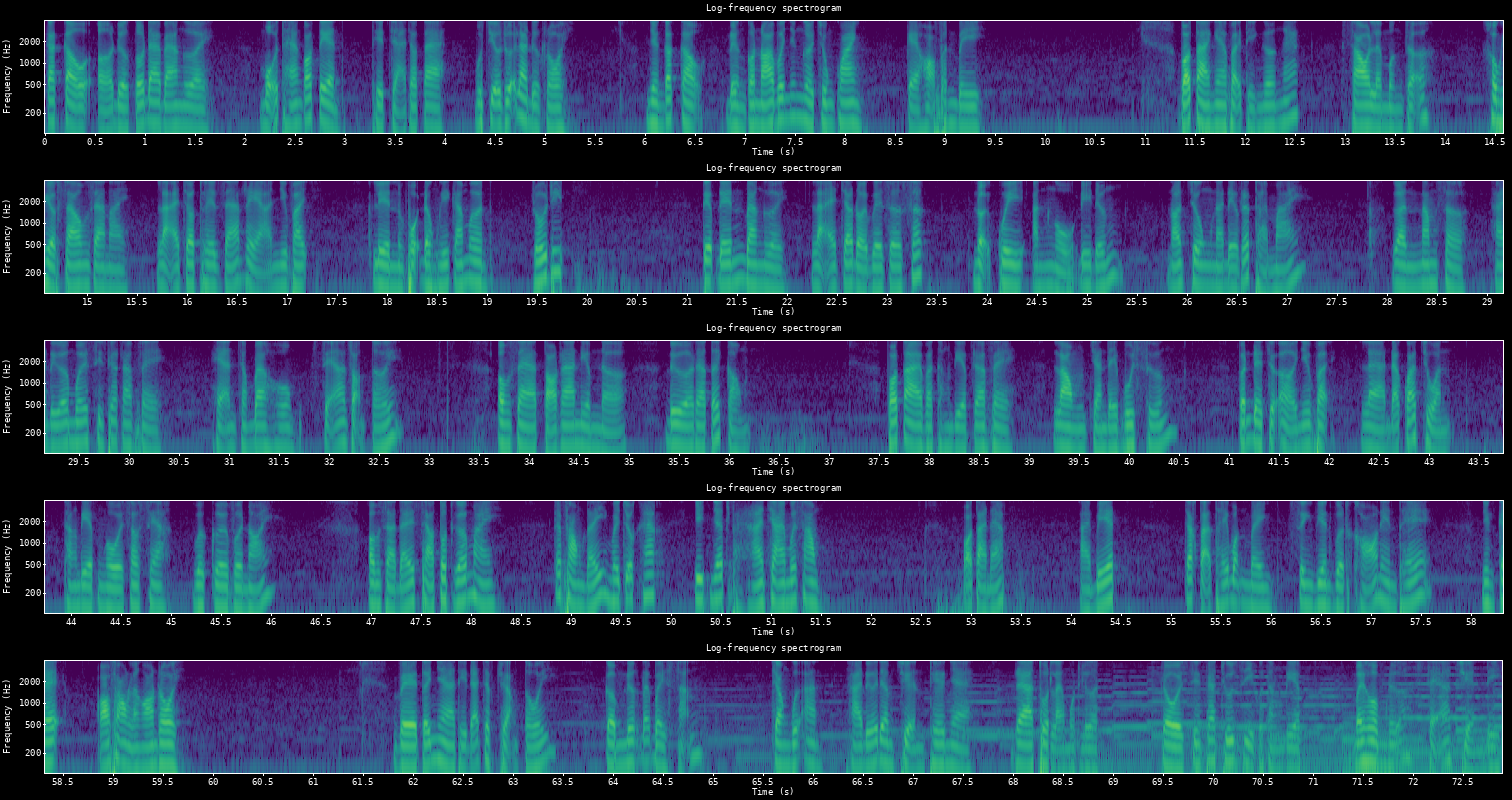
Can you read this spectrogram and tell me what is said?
Các cậu ở được tối đa ba người. Mỗi tháng có tiền thì trả cho ta một triệu rưỡi là được rồi. Nhưng các cậu đừng có nói với những người chung quanh, kẻ họ phân bì. Võ Tài nghe vậy thì ngơ ngác, sau là mừng rỡ. Không hiểu sao ông già này lại cho thuê giá rẻ như vậy. Liền vội đồng ý cảm ơn, rối rít. Tiếp đến ba người lại trao đổi về giờ giấc, nội quy, ăn ngủ, đi đứng. Nói chung là đều rất thoải mái. Gần 5 giờ, hai đứa mới xin phép ra về. Hẹn trong ba hôm sẽ dọn tới. Ông già tỏ ra niềm nở, đưa ra tới cổng. Võ Tài và thằng Điệp ra về, lòng tràn đầy vui sướng. Vấn đề chỗ ở như vậy là đã quá chuẩn. Thằng Điệp ngồi sau xe, vừa cười vừa nói. Ông già đấy sao tốt gớm mày? Cái phòng đấy mấy chỗ khác ít nhất phải hai chai mới xong. Võ Tài đáp. Ai biết, chắc tại thấy bọn mình sinh viên vượt khó nên thế. Nhưng kệ, có phòng là ngon rồi. Về tới nhà thì đã chập choạng tối, cơm nước đã bày sẵn. Trong bữa ăn, hai đứa đem chuyện thuê nhà ra thuật lại một lượt, rồi xin phép chú gì của thằng Điệp mấy hôm nữa sẽ chuyển đi.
